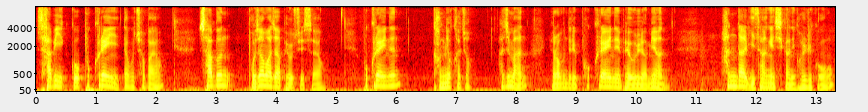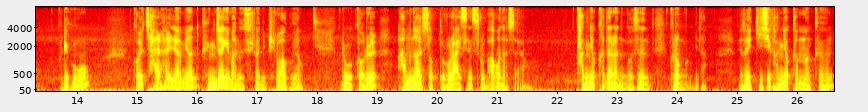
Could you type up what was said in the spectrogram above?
삽이 있고 포크레인이 있다고 쳐봐요. 삽은 보자마자 배울 수 있어요. 포크레인은 강력하죠. 하지만 여러분들이 포크레인을 배우려면 한 달 이상의 시간이 걸리고 그리고 그걸 잘 하려면 굉장히 많은 수련이 필요하고요. 그리고 그거를 아무나 할 수 없도록 라이센스로 막아놨어요. 강력하다라는 것은 그런 겁니다. 그래서 이 깃이 강력한 만큼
